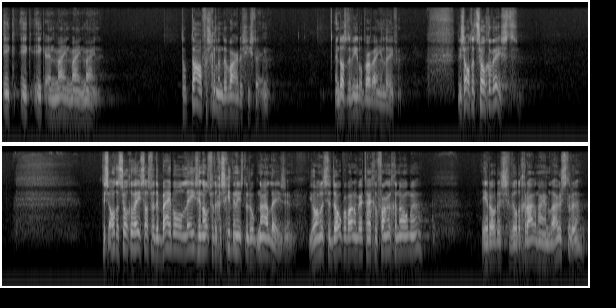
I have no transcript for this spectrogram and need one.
ik, ik, ik en mijn, mijn, mijn. Totaal verschillende waardesystemen. En dat is de wereld waar wij in leven. Het is altijd zo geweest. Het is altijd zo geweest als we de Bijbel lezen en als we de geschiedenis erop nalezen. Johannes de Doper, waarom werd hij gevangen genomen? Herodes wilde graag naar hem luisteren.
